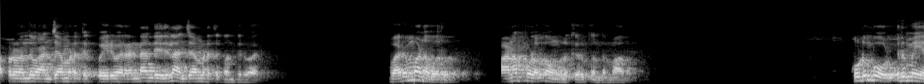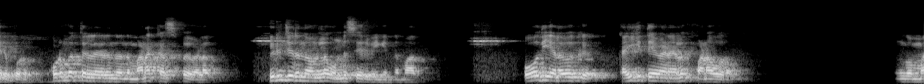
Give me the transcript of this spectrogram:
அப்புறம் வந்து அஞ்சாம் இடத்துக்கு போயிடுவார் ரெண்டாம் தேதியில அஞ்சாம் இடத்துக்கு வந்துடுவார் வருமானம் வரும். பணப்புழக்கம் உங்களுக்கு இருக்கும் இந்த மாதம். குடும்ப ஒற்றுமை ஏற்படும். குடும்பத்தில் இருந்த அந்த மனக்கசப்பு விலகும். பிரிஞ்சிருந்தவங்கள ஒன்று சேருவீங்க இந்த மாதம். போதிய அளவுக்கு கைக்கு தேவையான அளவுக்கு பணம் வரும். உங்க ம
